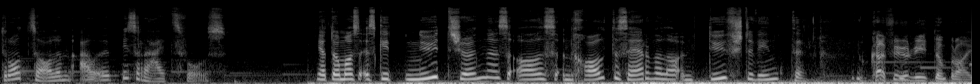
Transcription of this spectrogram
trotz allem auch etwas Reizvolles. Ja, Thomas, es gibt nichts Schönes als ein kalter Servola im tiefsten Winter. Kein Feuer weit und breit.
